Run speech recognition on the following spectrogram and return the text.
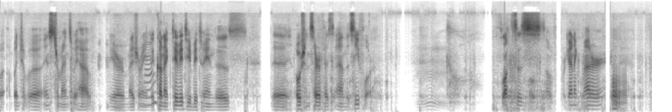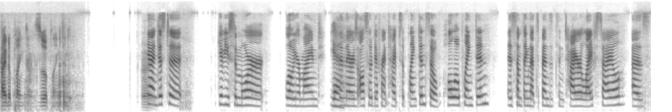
a bunch of uh, instruments we have. We are measuring the Mhm. connectivity between this, the ocean surface and the seafloor. Mm. Fluxes of organic matter, phytoplankton, zooplankton. Yeah, and just to give you some more blow your mind, Yeah. then there's also different types of plankton. So holoplankton is something that spends its entire lifestyle as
